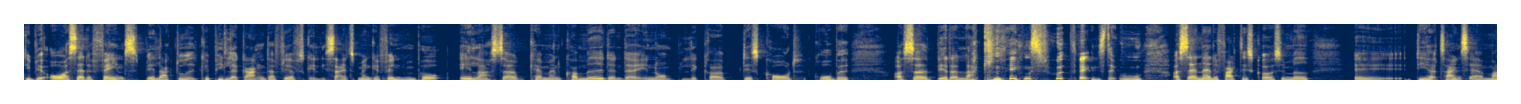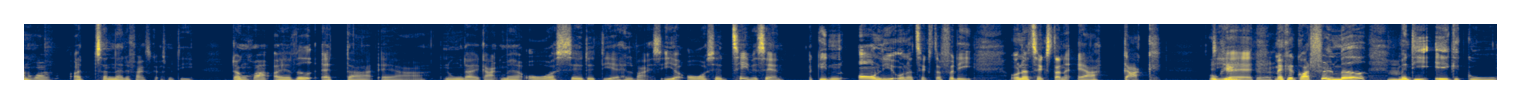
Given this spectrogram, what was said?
de bliver oversat af fans, bliver lagt ud et kapitel ad gangen. Der er flere forskellige sites, man kan finde dem på. Eller så kan man komme med i den der enormt lækre Discord-gruppe, og så bliver der lagt links ud hver eneste uge. Og sådan er det faktisk også med øh, de her tegneserier, manhua, og sådan er det faktisk også med de donghua. Og jeg ved, at der er nogen, der er i gang med at oversætte, de er halvvejs i at oversætte tv-serien at give den ordentlige undertekster, fordi underteksterne er gak. De okay, er, ja. Man kan godt følge med, mm. men de er ikke gode.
